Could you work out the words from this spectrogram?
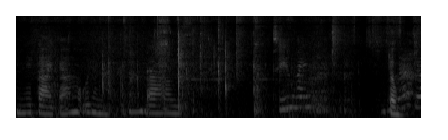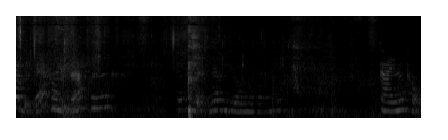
Như tài trả mũi này nè. đau. Xíu mấy. Trùng cay nó thụ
